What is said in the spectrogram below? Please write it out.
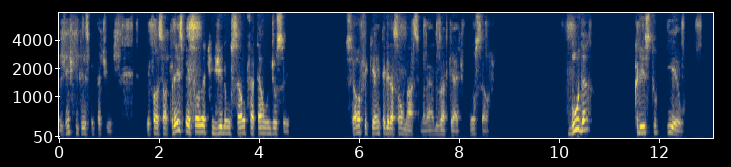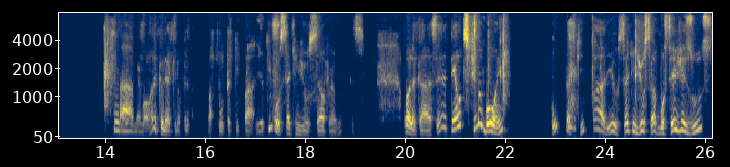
A gente que cria expectativa. Ele falou assim: ó, três pessoas atingiram o self até onde eu sei. Self, que é a integração máxima né, dos arquétipos, é o self. Buda, Cristo e eu. Uhum. Ah, meu irmão, olha que eu olhei aquilo. Ah, puta que pariu. Que você atingiu o self, meu irmão? Olha, cara, você tem autoestima boa, hein? Puta que pariu. Você atingiu o self. Você, Jesus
